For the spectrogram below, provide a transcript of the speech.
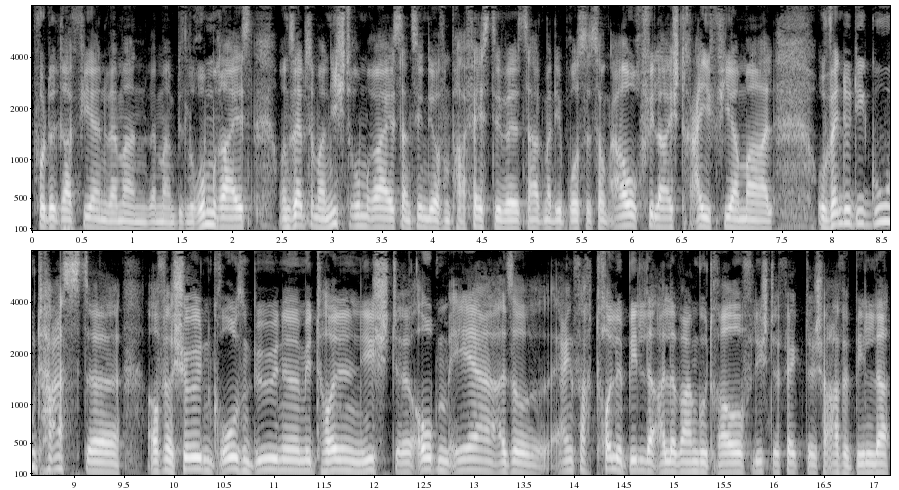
fotografieren, wenn man, wenn man ein bisschen rumreist. Und selbst wenn man nicht rumreist, dann sind die auf ein paar Festivals, dann hat man die pro Saison auch vielleicht drei, viermal. Und wenn du die gut hast, äh, auf einer schönen großen Bühne mit tollen Licht, äh, Open Air, also einfach tolle Bilder, alle waren gut drauf, Lichteffekte, scharfe Bilder.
